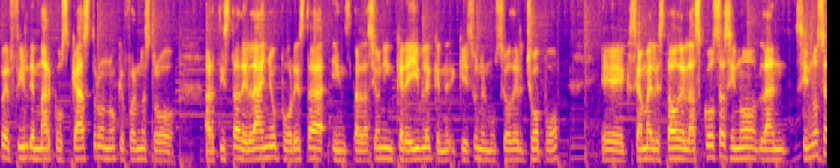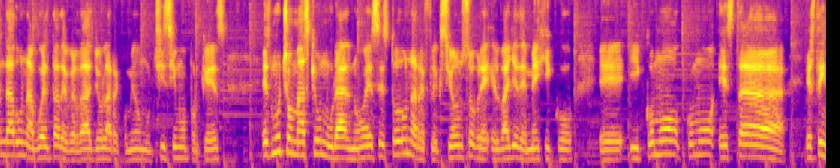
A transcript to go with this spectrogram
perfil de Marcos Castro, ¿no? Que fue nuestro artista del año por esta instalación increíble que hizo en el Museo del Chopo. Eh, que se llama El estado de las cosas. Si no, si no se han dado una vuelta, de verdad yo la recomiendo muchísimo porque es, es mucho más que un mural, ¿no? Es, es toda una reflexión sobre el Valle de México eh, y cómo, cómo esta, este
